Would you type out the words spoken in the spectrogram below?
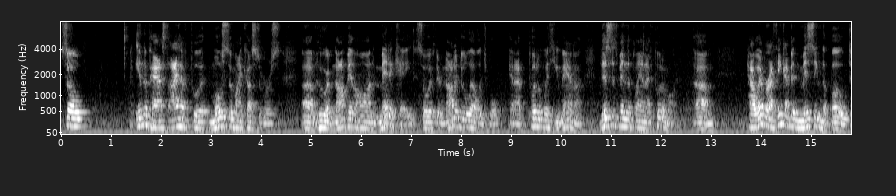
So in the past, I have put most of my customers um, who have not been on Medicaid, so if they're not a dual eligible, and I've put them with Humana, this has been the plan I've put them on. Um, however, I think I've been missing the boat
